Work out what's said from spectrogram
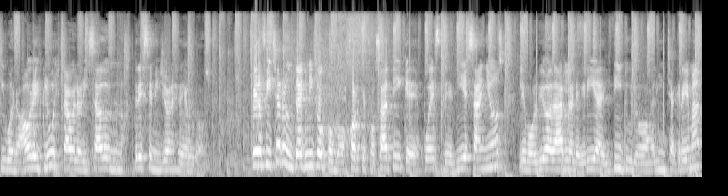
y bueno, ahora el club está valorizado en unos 13 millones de euros. Pero ficharon un técnico como Jorge Fossati, que después de 10 años le volvió a dar la alegría del título al hincha crema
